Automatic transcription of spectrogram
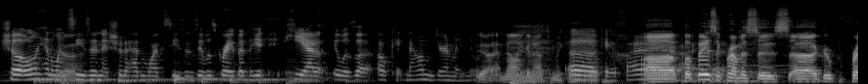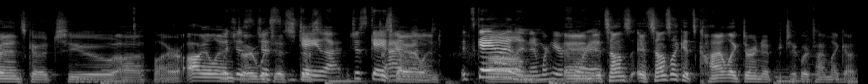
show. It only had one Yeah. season. It should have had more seasons. It was great, but he, he had. It was a okay. Now I'm, you're gonna make me look Yeah, now I'm gonna have to make it. Uh, okay, fire. Uh, but basic premise is uh, a group of friends go to uh, Fire Island, which is or just which is gay, just, li- just gay just gay island. island. It's gay um, island, and we're here for and it. it sounds it sounds like it's kind of like during a particular time, like a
